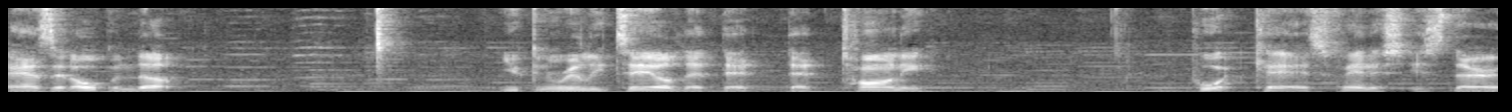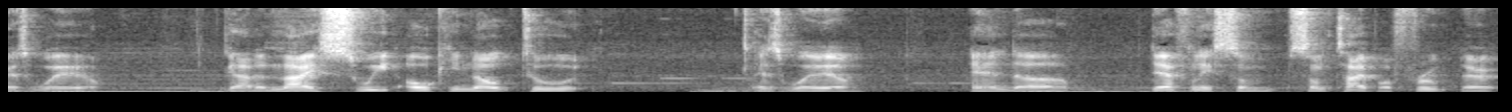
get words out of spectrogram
as it opened up you can really tell that that that tawny port cask finish is there as well. Got a nice sweet oaky note to it as well. And uh, definitely some some type of fruit there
